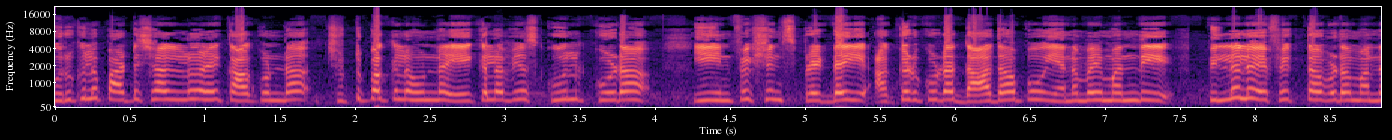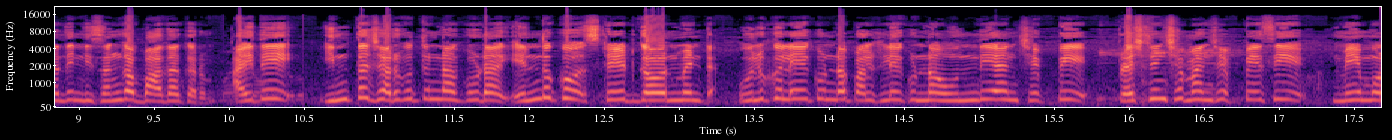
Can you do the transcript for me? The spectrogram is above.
గురుకుల పాఠశాలలోనే కాకుండా చుట్టుపక్కల ఉన్న ఏకలవ్య స్కూల్ కూడా ఈ ఇన్ఫెక్షన్ స్ప్రెడ్ అయ్యి అక్కడ కూడా దాదాపు ఎనభై మంది పిల్లలు ఎఫెక్ట్ అవ్వడం అన్నది నిజంగా బాధాకరం. అయితే ఇంత జరుగుతున్నా కూడా ఎందుకు స్టేట్ గవర్నమెంట్ ఉలుకు లేకుండా పలుకు లేకుండా ఉంది అని చెప్పి ప్రశ్నించమని చెప్పేసి మేము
